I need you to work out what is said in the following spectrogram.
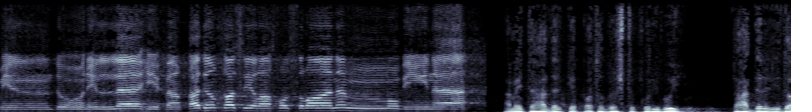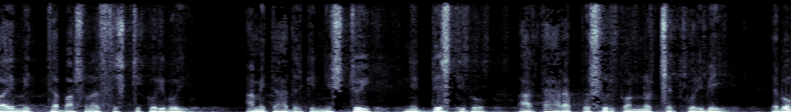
من دون الله فقد خسر خسرانا مبينا আমি তাহাদেরকে পথভ্রষ্ট করিবই তাহাদের হৃদয়ে মিথ্যা বাসনার সৃষ্টি করিবই আমি তাহাদেরকে নিশ্চয়ই নির্দেশ দিব আর তাহারা পশুর কর্ণচ্ছেদ করিবেই এবং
